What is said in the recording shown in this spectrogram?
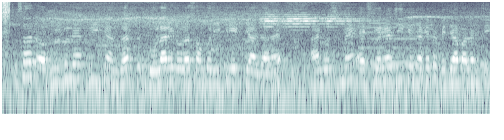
Sir Bhoolbhulaiyaa three के अंदर डोला रे डोला सॉन्ग को रिक्रिएट किया जा रहा है एंड उसमें ऐश्वर्या जी के जगह पे विद्या बालन जी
